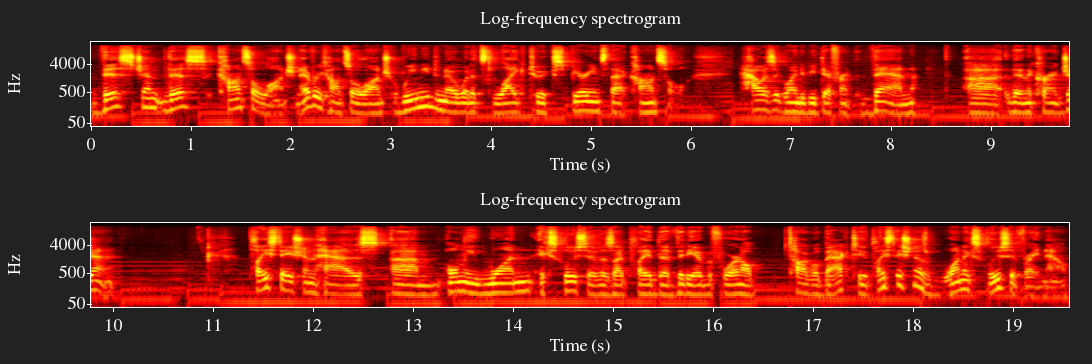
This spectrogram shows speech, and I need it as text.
this gen this console launch and every console launch we need to know what it's like to experience that console. How is it going to be different than uh, than the current gen? Playstation has um, only one exclusive as i played the video before and i'll toggle back to playstation has one exclusive right now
